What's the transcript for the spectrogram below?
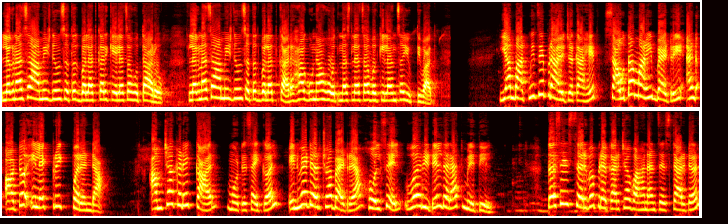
लग्नाचा आमिष देऊन सतत बलात्कार केल्याचा होता आरोप. लग्नाचा आमिष देऊन सतत बलात्कार हा गुन्हा होत नसल्याचा वकिलांचा युक्तिवाद. या बातमीचे प्रायोजक आहेत Savatamali battery and auto electric Paranda. आमच्याकडे कार मोटरसायकल इन्व्हर्टरच्या बॅटऱ्या होलसेल व रिटेल दरात मिळतील. तसेच सर्व प्रकारच्या वाहनांचे स्टार्टर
